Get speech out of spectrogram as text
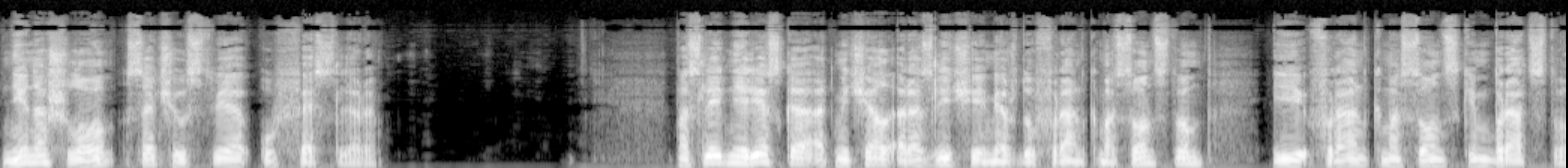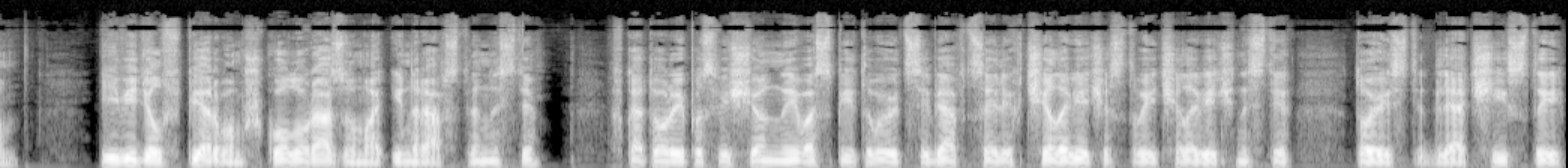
не нашло сочувствия у Фесслера. Последний резко отмечал различие между франкмасонством и франкмасонским братством и видел в первом школу разума и нравственности, в которой посвященные воспитывают себя в целях человечества и человечности, то есть для чистой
